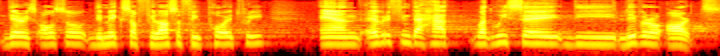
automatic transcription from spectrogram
There is also the mix of philosophy, poetry, and everything that had what we say the liberal arts,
